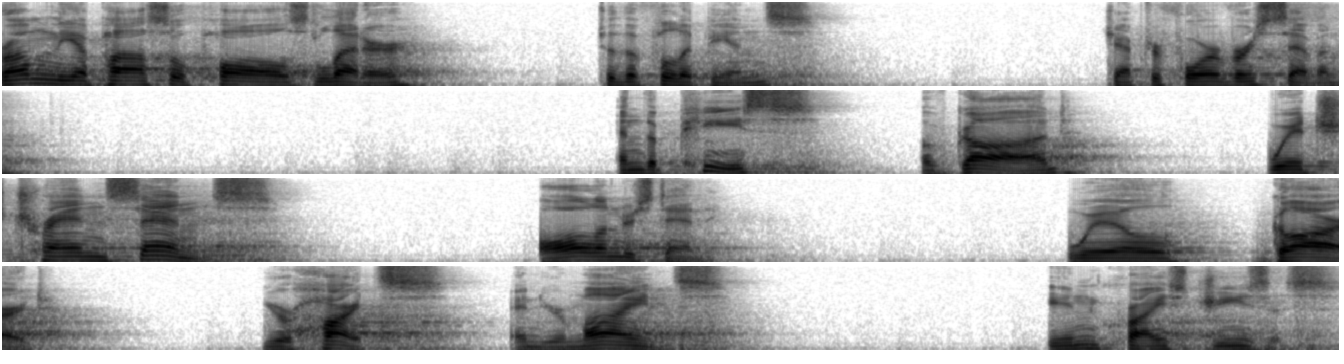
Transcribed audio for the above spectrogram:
from the Apostle Paul's letter to the Philippians, chapter 4, verse 7. And the peace of God, which transcends all understanding, will guard your hearts and your minds in Christ Jesus.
